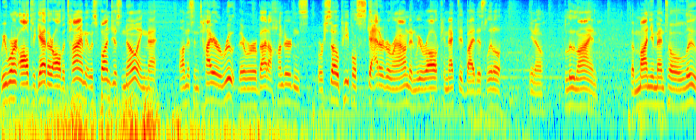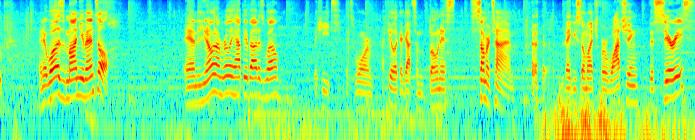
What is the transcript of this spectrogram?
we weren't all together all the time. It was fun just knowing that on this entire route there were about a hundred or so people scattered around and we were all connected by this little you know blue line the monumental loop. And it was monumental. And you know what I'm really happy about as well? The heat. It's warm. I feel like I got some bonus summertime. Thank you so much for watching this series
